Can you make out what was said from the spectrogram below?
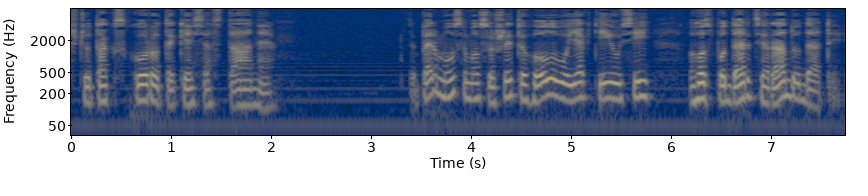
що так скоро такеся стане. Тепер мусимо сушити голову, як тій усій господарці раду дати.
